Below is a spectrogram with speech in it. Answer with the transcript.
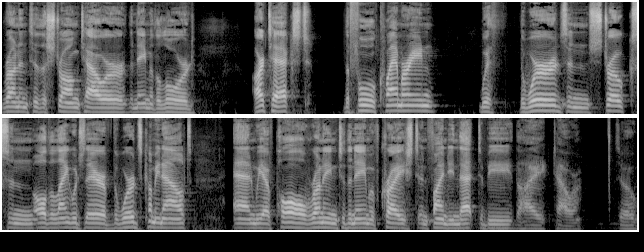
run into the strong tower, the name of the Lord. Our text, the fool clamoring with the words and strokes and all the language there of the words coming out. And we have Paul running to the name of Christ and finding that to be the high tower. So,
